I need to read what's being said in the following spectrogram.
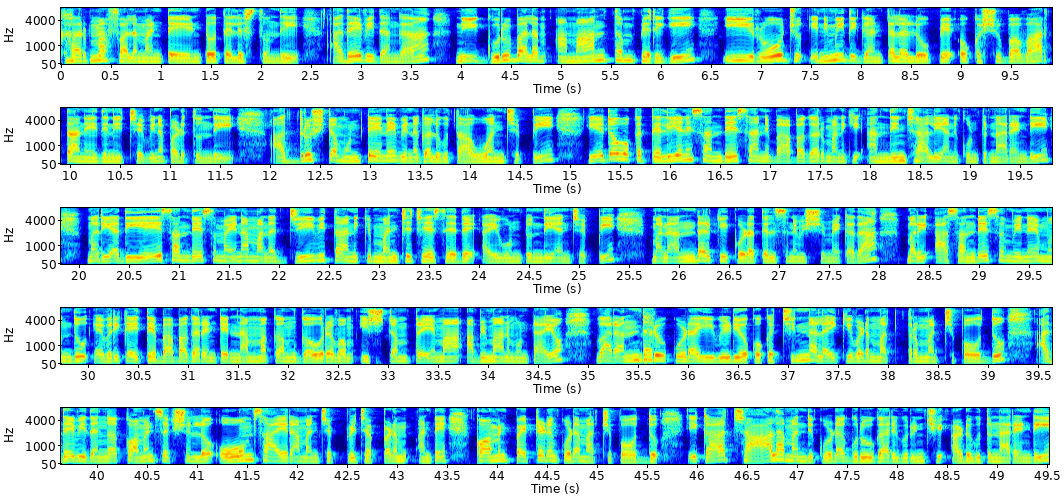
కర్మఫలం అంటే ఏంటో తెలుస్తుంది. అదేవిధంగా నీ గురుబలం అమాంతం పెరిగి ఈరోజు ఎనిమిది గంటల లోపే ఒక శుభవార్త అనేది నీ చెవిన పడుతుంది. అదృష్టం ఉంటేనే వినగలుగుతావు అని చెప్పి ఏదో ఒక తెలియని సందేశాన్ని బాబాగారు మనకి అందించాలి అనుకుంటున్నారండి. మరి అది ఏ సందేశమైనా మన జీవితానికి మంచి చేసేదే అయి ఉంటుంది అని చెప్పి మన అందరికీ కూడా తెలిసిన విషయమే కదా. మరి ఆ సందేశం వినే ముందు ముందు ఎవరికైతే బాబాగారంటే నమ్మకం గౌరవం ఇష్టం ప్రేమ అభిమానం ఉంటాయో వారందరూ కూడా ఈ వీడియోకి ఒక చిన్న లైక్ ఇవ్వడం మాత్రం మర్చిపోవద్దు. అదేవిధంగా కామెంట్ సెక్షన్లో ఓం సాయిరామ్ అని చెప్పి చెప్పడం అంటే కామెంట్ పెట్టడం కూడా మర్చిపోవద్దు. ఇక చాలామంది కూడా గురువుగారి గురించి అడుగుతున్నారండి.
